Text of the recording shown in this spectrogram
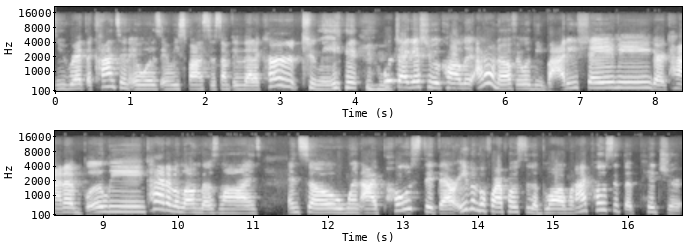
you read the content, it was in response to something that occurred to me, mm-hmm. which I guess you would call it. I don't know if it would be body shaming or kind of bullying, kind of along those lines. And so when I posted that, or even before I posted the blog, when I posted the picture,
